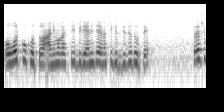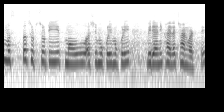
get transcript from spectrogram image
ओव्हर कुक होतो आणि मग अशी बिर्याणी जी आहे ना अशी गिजगिजीत होते. तर अशी मस्त सुटसुटीत मऊ अशी मोकळी मोकळी बिर्याणी खायला छान वाटते.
